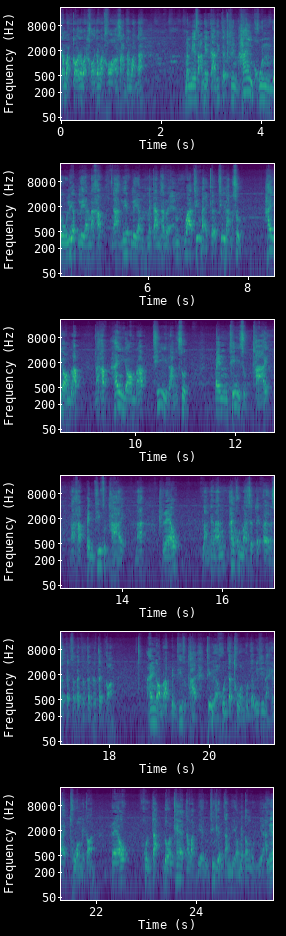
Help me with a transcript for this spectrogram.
จังหวัดกอจังหวัดขอจังหวัดคอเอาสามจังหวัดนะ มันมีสามเหตุการณ์ที่เกิดขึ้น ให้คุณดูเรียบเรียงนะครับนะเรียบเรียงในการแถลงว่าที่ไหนเกิดที่หลังสุด ให้ยอมรับนะครับ ให้ยอมรับที่หลังสุดเป็นที่สุดท้ายนะครับ เป็นที่สุดท้ายนะแล้วหลังจากนั้นให้คุณมาสเต็ปเออสเต็ปสเต็ปสเต็ปสเต็ปก่อน ให้ยอมรับเป็นที่สุดท้ายที่เหลือคุณจะถ่วงคุณจะวิธีไหนก็ได้ถ่วงไปก่อน แล้วคุณจะโดนแค่จังหวัดเดียวที่เรือนจำเดียวไม่ต้องหมุนเวียนอันนี้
